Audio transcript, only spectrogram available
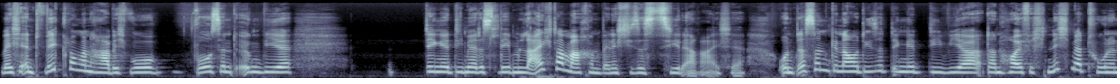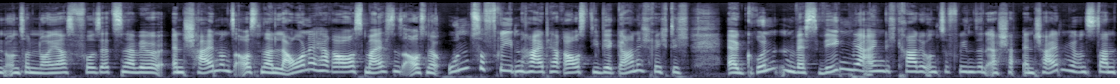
Welche Entwicklungen habe ich? Wo, wo sind irgendwie Dinge, die mir das Leben leichter machen, wenn ich dieses Ziel erreiche. Und das sind genau diese Dinge, die wir dann häufig nicht mehr tun in unseren Neujahrsvorsätzen. Ja, wir entscheiden uns aus einer Laune heraus, meistens aus einer Unzufriedenheit heraus, die wir gar nicht richtig ergründen, weswegen wir eigentlich gerade unzufrieden sind. entscheiden wir uns dann,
